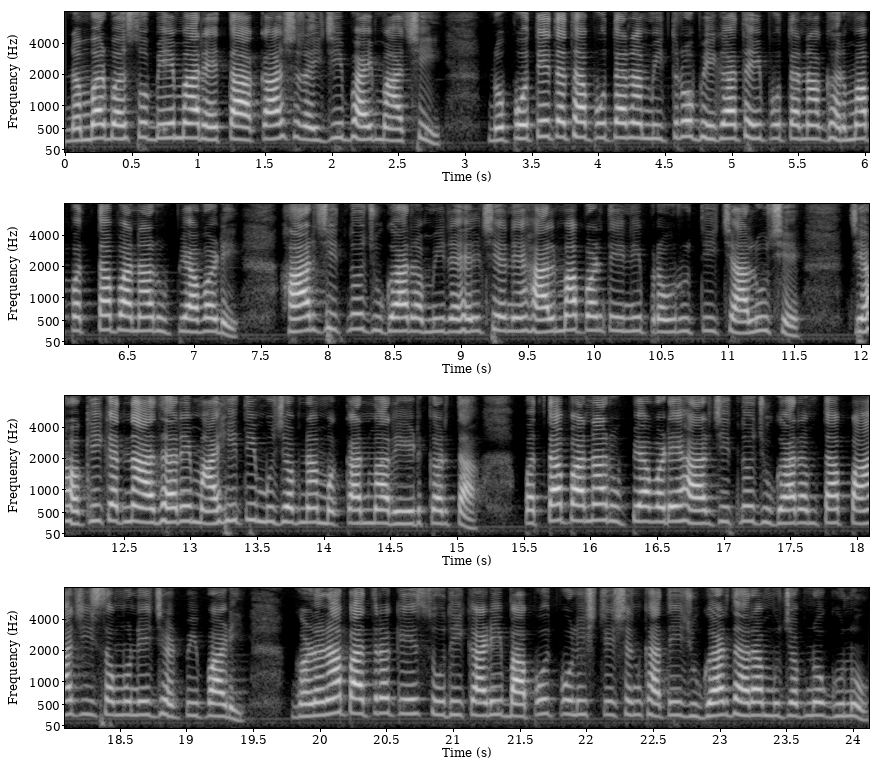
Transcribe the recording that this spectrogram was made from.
નંબર બસો બેમાં રહેતા આકાશ રૈજીભાઈ માછીનો પોતે તથા પોતાના મિત્રો ભેગા થઈ પોતાના ઘરમાં પત્તાપાના રૂપિયા વડે હાર જીતનો જુગાર રમી રહેલ છે અને હાલમાં પણ તેની પ્રવૃત્તિ ચાલુ છે. જે હકીકતના આધારે માહિતી મુજબના મકાનમાં રેડ કરતા પત્તાપાના રૂપિયા વડે હાર જીતનો જુગાર રમતા પાંચ ઈસમોને ઝડપી પાડી. ગણનાપાત્ર કેસ શોધી કાઢી બાપોદ પોલીસ સ્ટેશન ખાતે જુગાર ધારા મુજબનો ગુનો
